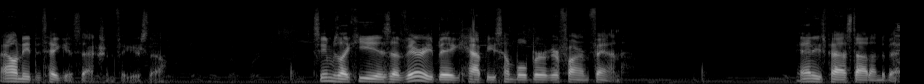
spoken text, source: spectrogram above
I don't need to take his action figures, though. Seems like he is a very big Happy's Humble Burger Farm fan. And he's passed out on the bed.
